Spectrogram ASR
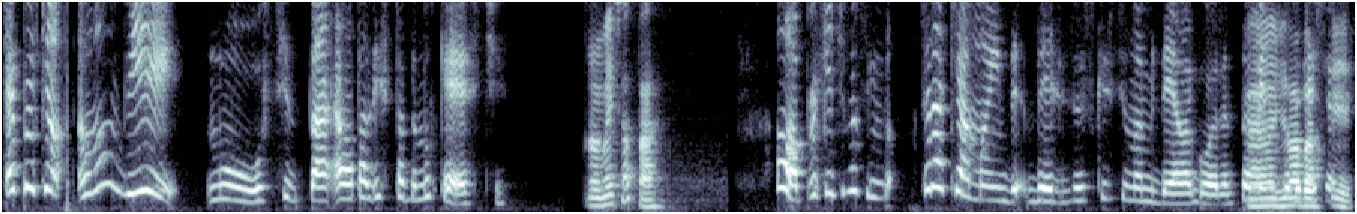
É porque eu não vi no se tá, ela tá listada no cast. Provavelmente já tá. Ó, oh, porque, tipo assim, será que a mãe deles, eu esqueci o nome dela agora, também a Angela Bassett. Ser...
